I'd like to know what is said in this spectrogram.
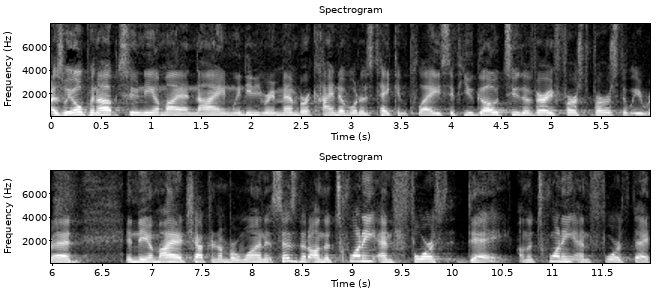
As we open up to Nehemiah 9, we need to remember kind of what has taken place. If you go to the very first verse that we read in Nehemiah chapter number one, it says that on the 20 and fourth day, on the 20 and fourth day,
